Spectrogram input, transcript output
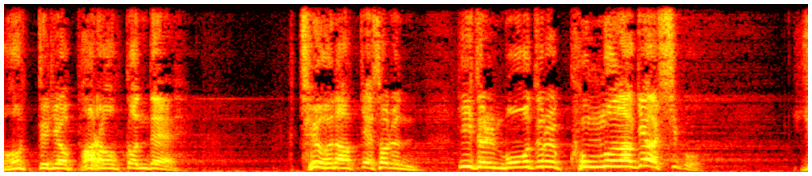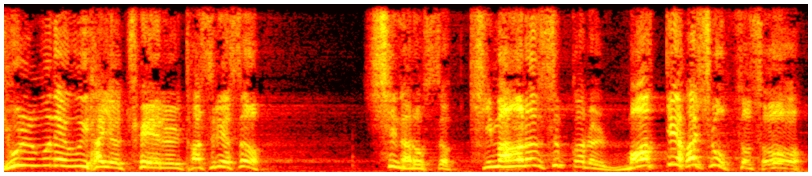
엎드려 바라옵건대 전하께서는 이들 모두를 국문하게 하시고 율문에 의하여 죄를 다스려서 신하로서 기망하는 습관을 막게 하시옵소서.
